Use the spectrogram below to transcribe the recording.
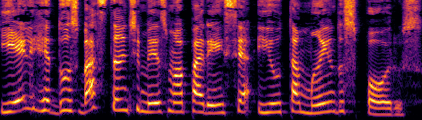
e ele reduz bastante mesmo a aparência e o tamanho dos poros.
